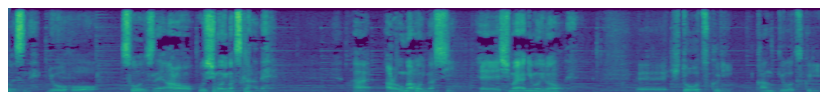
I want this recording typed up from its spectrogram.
うですね。両方。そうですね。あの牛もいますからね。はい。あの馬もいますし、えー、島ヤギもいるので、えー、人を作り環境を作り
